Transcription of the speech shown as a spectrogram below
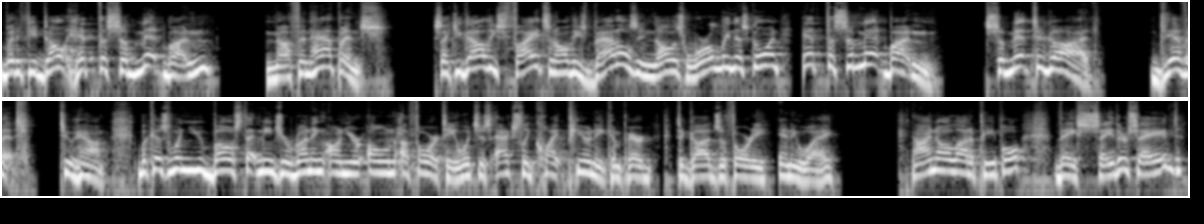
but if you don't hit the submit button, nothing happens. It's like you got all these fights and all these battles and all this worldliness going. Hit the submit button. Submit to God. Give it to him. Because when you boast, that means you're running on your own authority, which is actually quite puny compared to God's authority anyway. Now, I know a lot of people, they say they're saved.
